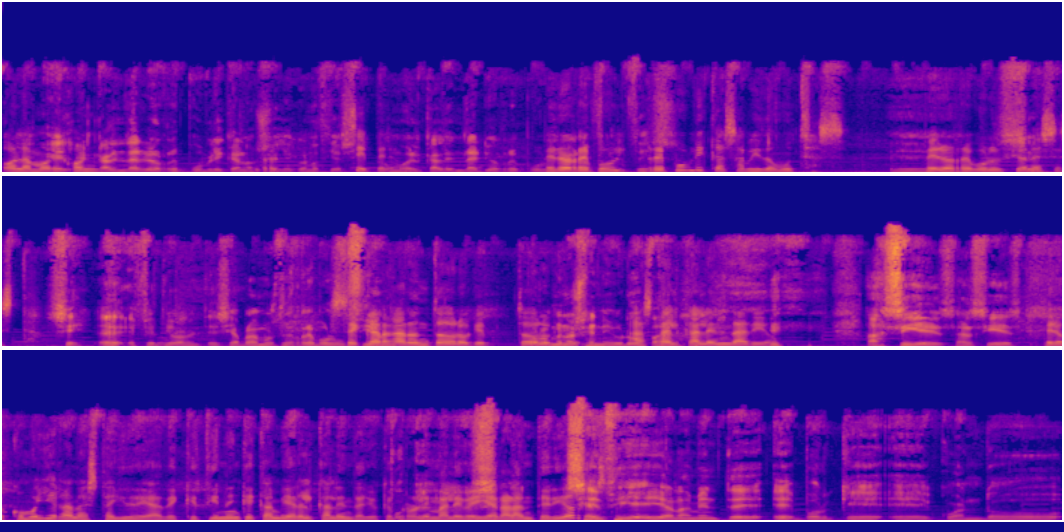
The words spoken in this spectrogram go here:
Hola, Morejón. El, calendario republicano se le conoce así, como el calendario republicano Pero francés. repúblicas ha habido muchas. Pero eh, revolución es esta. Sí, eh, efectivamente. Si hablamos de revolución. Se cargaron todo lo que. Todo por lo, menos en Europa. Hasta el calendario. así es, así es. Pero ¿cómo llegan a esta idea de que tienen que cambiar el calendario? ¿Qué problema le veían al anterior? Sencilla y llanamente eh, porque cuando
